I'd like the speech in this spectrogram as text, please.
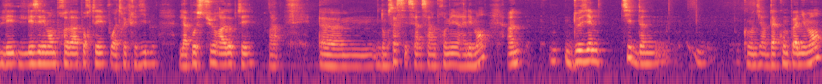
les, les éléments de preuve à apporter pour être crédible, la posture à adopter. Voilà. Donc ça, c'est un, c'est un premier élément. Un deuxième type d'un comment dire d'accompagnement,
